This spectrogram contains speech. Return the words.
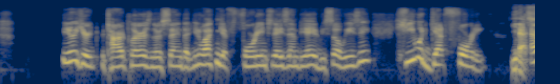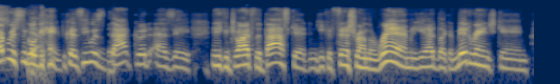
you know, you hear retired players and they're saying that, you know, I can get 40 in today's NBA. It'd be so easy. He would get 40. Yes. Every single yeah. game because he was yeah. that good as a, and he could drive to the basket and he could finish around the rim and he had like a mid range game.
